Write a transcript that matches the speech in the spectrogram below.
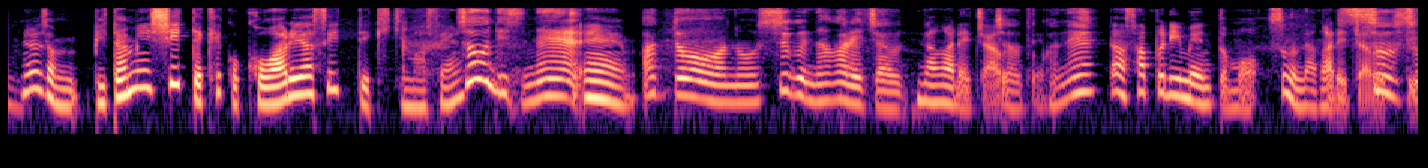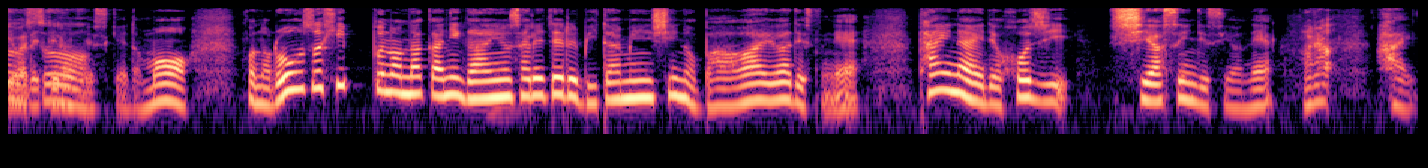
ん。皆さんビタミン C って結構壊れやすいって聞きません？そうですね、ええ。あとあのすぐ流れちゃう。流れちゃうとかね。だからサプリメントもすぐ流れちゃうって言われてるんですけれどもこのローズヒップの中に含有されているビタミン C の場合はですね体内で保持しやすいんですよね。あら。はい、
